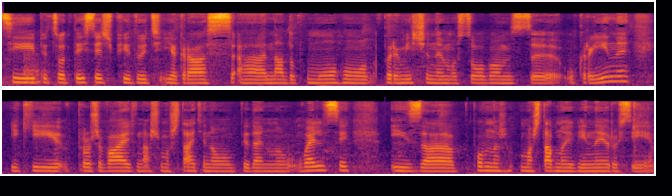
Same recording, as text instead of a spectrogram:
Ці 500 тисяч підуть якраз е, на допомогу переміщеним особам з України, які проживають в нашому штаті Новому Південному Уельсі і за повномасштабної війни Росії.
